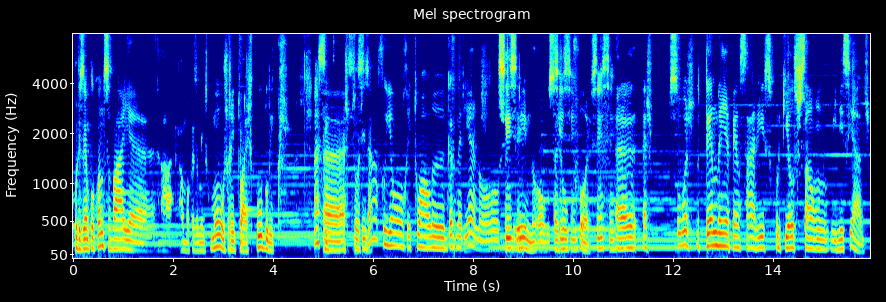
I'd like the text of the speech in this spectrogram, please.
por exemplo, quando se vai a, a, a uma coisa muito comum, os rituais públicos ah, uh, as pessoas sim, dizem, ah, fui a um ritual uh, garneriano ou sangrino, ou seja sim, o que for. Uh, as pessoas tendem a pensar isso porque eles são iniciados,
